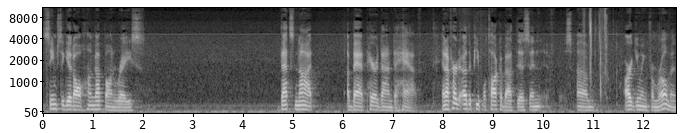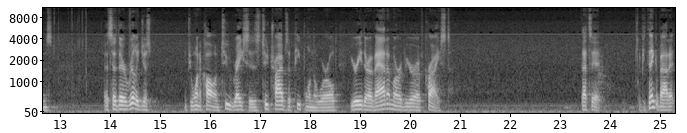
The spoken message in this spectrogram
seems to get all hung up on race, that's not a bad paradigm to have. And I've heard other people talk about this and um, arguing from Romans that said they're really just, if you want to call them two races, two tribes of people in the world. You're either of Adam or if you're of Christ. That's it. If you think about it,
